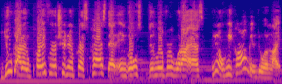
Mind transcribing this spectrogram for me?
you got to pray for your children and press past that and go deliver what I asked, you know, he called me to do in life.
